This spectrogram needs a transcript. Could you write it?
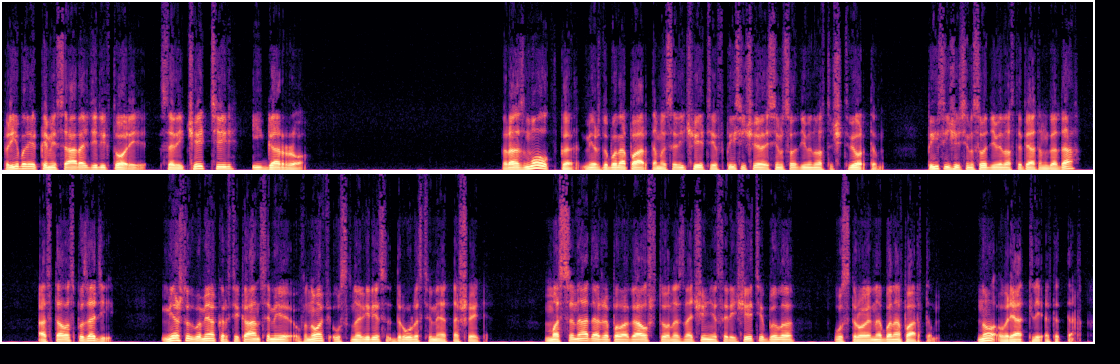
прибыли комиссары директории Саричетти и Гарро. Размолвка между Бонапартом и Саричетти в 1794-1795 годах осталась позади. Между двумя корсиканцами вновь установились дружественные отношения. Массена даже полагал, что назначение Саричетти было устроено Бонапартом, но вряд ли это так.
